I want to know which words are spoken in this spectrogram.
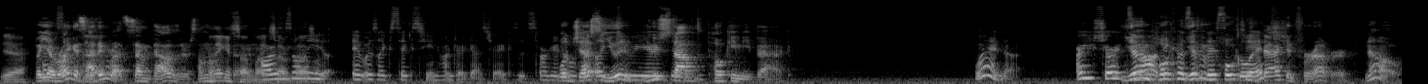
yeah. But yeah, we're like, That's- I think we're at seven thousand or something. I think like it's that. something like Ours seven was only it was like sixteen hundred yesterday because it started. Well, over, Jesse, like, you two you stopped in. poking me back. When? Are you sure it's You haven't, not poked, because you of haven't this poked glitch? me back in forever. No,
